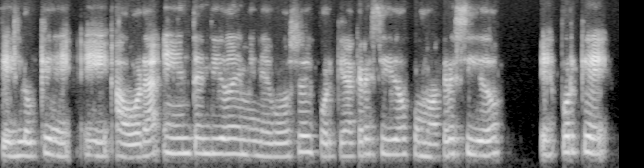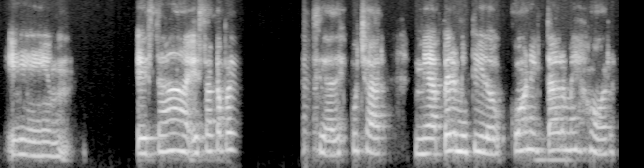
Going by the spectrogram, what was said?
que es lo que eh, ahora he entendido de mi negocio y por qué ha crecido como ha crecido, es porque eh, esa, esa capacidad de escuchar me ha permitido conectar mejor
